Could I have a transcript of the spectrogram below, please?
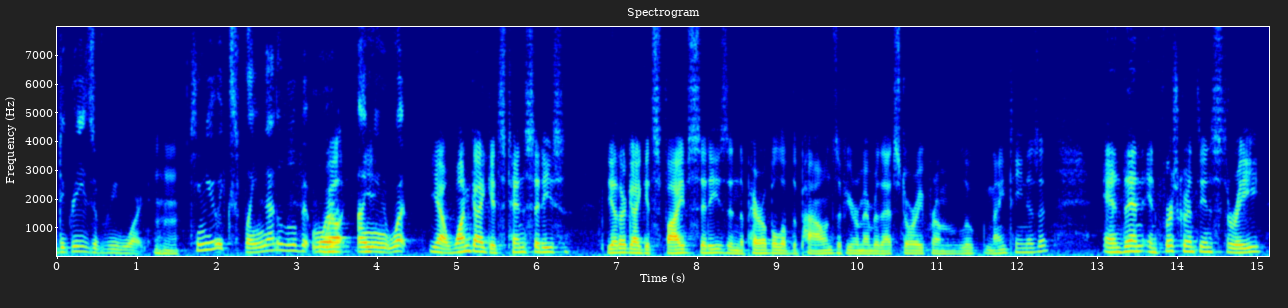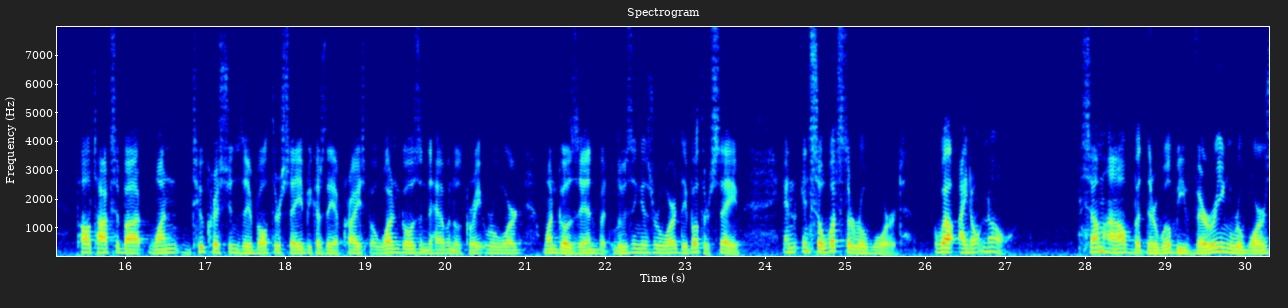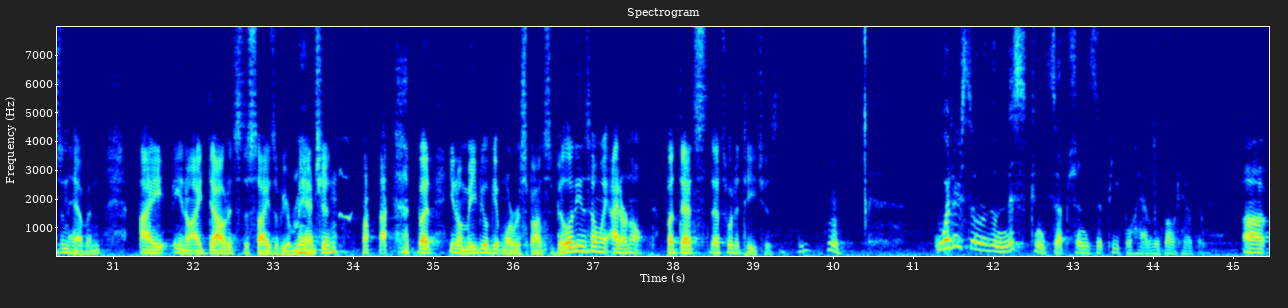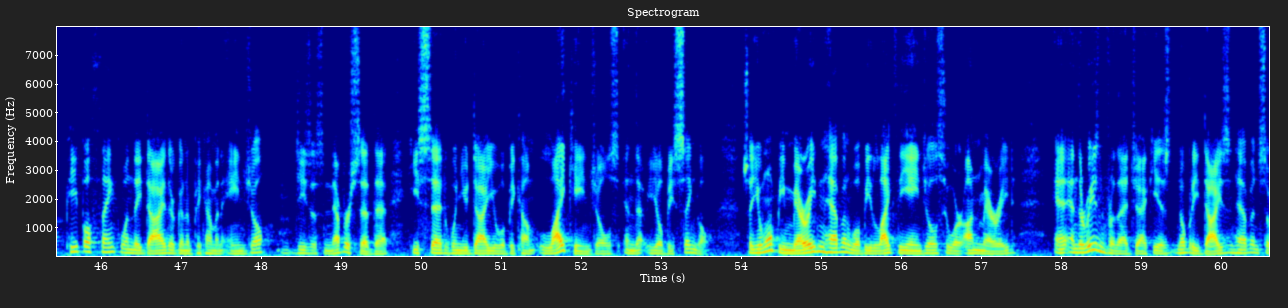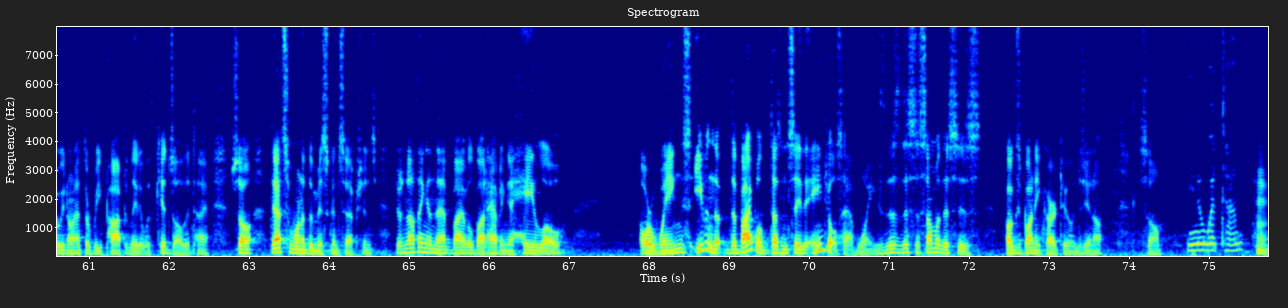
degrees of reward. Mm-hmm. Can you explain that a little bit more? Well, I mean, what? Yeah, one guy gets 10 cities, the other guy gets five cities in the parable of the pounds, if you remember that story from Luke 19, is it? And then in 1 Corinthians 3, Paul talks about one, two Christians, they're both are saved because they have Christ, but one goes into heaven with great reward, one goes in but losing his reward. They both are saved. And, and so what's the reward? Well, I don't know. Somehow, but there will be varying rewards in heaven. I, you know, I doubt it's the size of your mansion, but you know, maybe you'll get more responsibility in some way. I don't know, but that's that's what it teaches. Hmm. What are some of the misconceptions that people have about heaven? Uh, people think when they die they're going to become an angel. Jesus never said that. He said when you die you will become like angels and that you'll be single. So you won't be married in heaven, we'll be like the angels who are unmarried. And, and the reason for that, Jackie, is nobody dies in heaven, so we don't have to repopulate it with kids all the time. So that's one of the misconceptions. There's nothing in that Bible about having a halo or wings. Even the, the Bible doesn't say the angels have wings. This, this is some of this is Bugs Bunny cartoons, you know. So You know what, Tom? Hmm.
